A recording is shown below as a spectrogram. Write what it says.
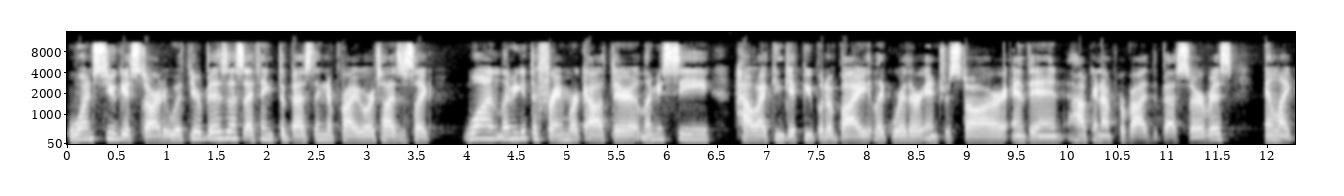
once you get started with your business. I think the best thing to prioritize is like, one, let me get the framework out there. Let me see how I can get people to bite, like where their interests are, and then how can I provide the best service. and like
